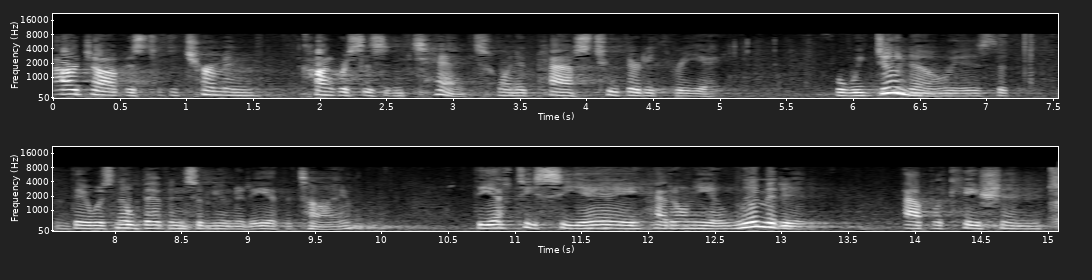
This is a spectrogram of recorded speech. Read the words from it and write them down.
Our job is to determine Congress's intent when it passed 233A. What we do know is that there was no Bivens immunity at the time. The FTCA had only a limited application to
